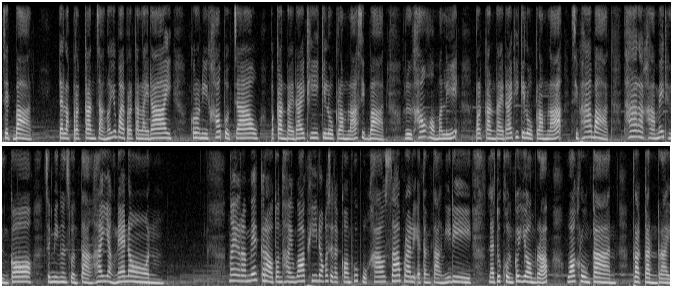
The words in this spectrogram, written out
7 บาท แต่หลักประกันจากนโยบายประกันรายได้ กรณีข้าวเปลือกเจ้า ประกันรายได้ที่กิโลกรัมละ 10 บาท หรือข้าวหอมมะลิ ประกันรายได้ที่กิโลกรัมละ 15 บาท ถ้าราคาไม่ถึงก็จะมีเงินส่วนต่างให้อย่างแน่นอน นายราเมศกล่าวตอนท้ายว่าพี่น้องเกษตรกรผู้ปลูกข้าวทราบรายละเอียดต่างๆ นี้ดี และทุกคนก็ยอมรับว่าโครงการประกันราย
